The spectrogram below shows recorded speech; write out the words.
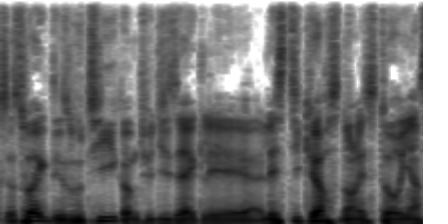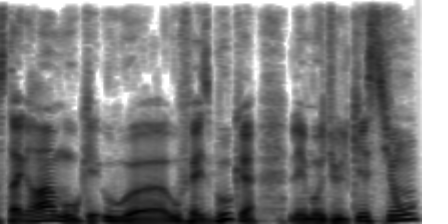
que ce soit avec des outils, comme tu disais, avec les, les stickers dans les stories Instagram ou, Facebook, les modules questions,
